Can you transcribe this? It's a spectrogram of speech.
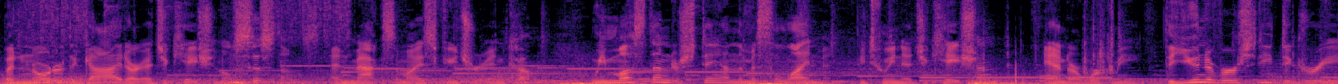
But in order to guide our educational systems and maximize future income, we must understand the misalignment between education and our work. The university degree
